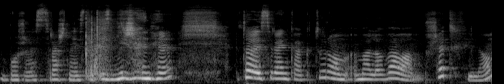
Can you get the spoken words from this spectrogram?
Boże, straszne jest takie zbliżenie. To jest ręka, którą malowałam przed chwilą.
